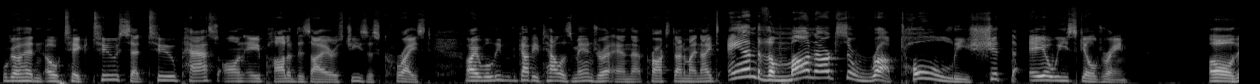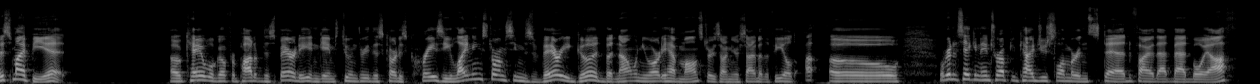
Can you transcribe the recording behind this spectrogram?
We'll go ahead and, oh, take two, set two, pass on a Pot of Desires. Jesus Christ. All right, we'll lead with a copy of Talismandra and that procs Dynamite Knight and the Monarchs Erupt. Holy shit, the AoE skill drain. Oh, this might be it. Okay, we'll go for Pot of Disparity. In games 2 and 3, this card is crazy. Lightning Storm seems very good, but not when you already have monsters on your side of the field. Uh-oh. We're going to take an Interrupted Kaiju Slumber instead. Fire that bad boy off.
